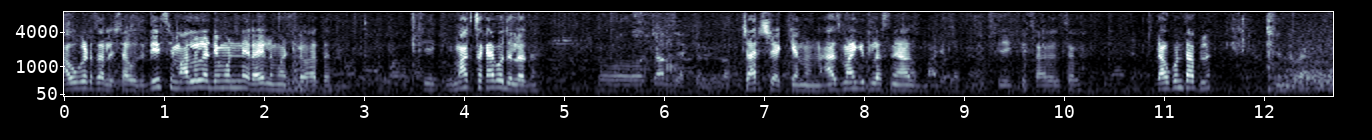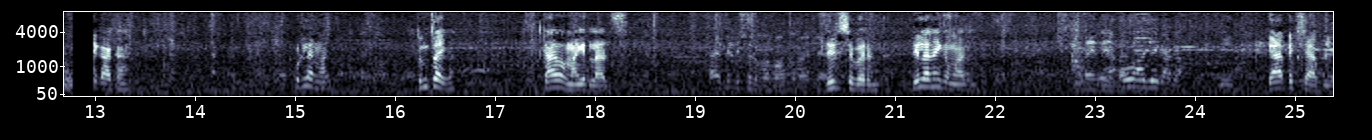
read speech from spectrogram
अवघड चालू शाहूचं देशी मालाला डिमांड नाही राहिलं म्हटलं आता. ठीक आहे. मागचा काय बदल आता तो चारशे एक्क्याण्णव दिला चारशे एक्क्याण्णव आज मागितलंच नाही आज. मागितलाच नाही. ठीक आहे चालेल चला. गाव कोणतं आपलं? शिंदे आहे काका. कुठला आहे माल? तुमचा आहे का? काय बा मागितलं आज? काय दीडशे रुपये राहिले. दीडशे पर्यंत दिला नाही का माझं काका. काय अपेक्षा आहे आपली?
